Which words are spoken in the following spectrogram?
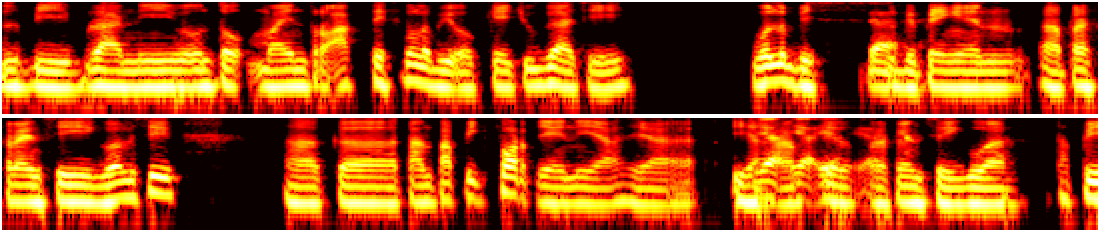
lebih berani untuk main proaktif itu lebih oke juga sih. Gue lebih Ya. lebih pengen eh, preferensi gue sih eh, ke tanpa Pickford ya ini ya ya ya, Ya, ya, Ramsdale ya, ya. preferensi gue. Tapi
